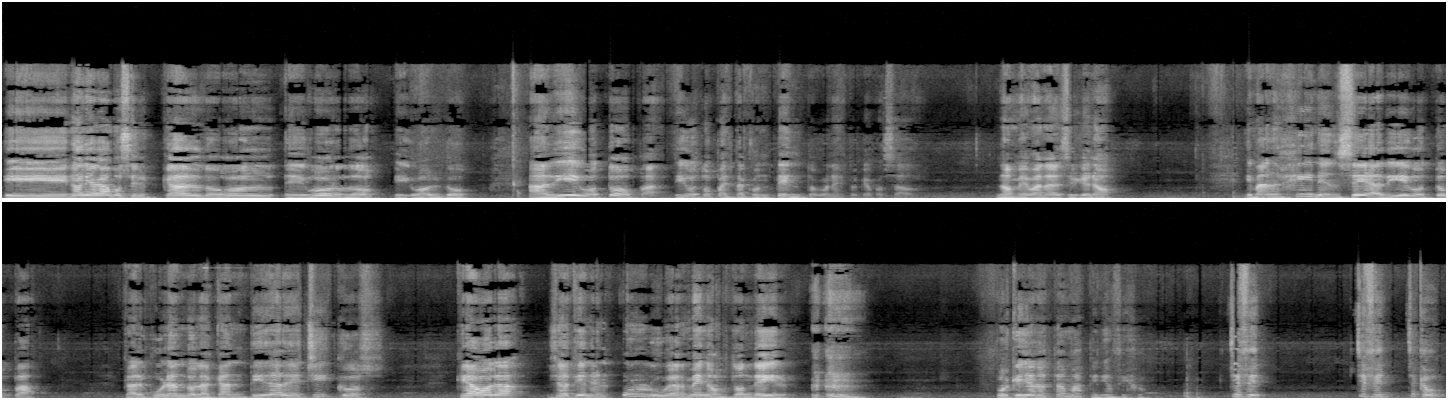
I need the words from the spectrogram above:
y no le hagamos el caldo eh, gordo y goldo a Diego Topa. Diego Topa está contento con esto que ha pasado. No me van a decir que no. Imagínense a Diego Topa calculando la cantidad de chicos que ahora ya tienen un lugar menos donde ir. Porque ya no está más piñón fijo. Jefe, jefe, se acabó.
